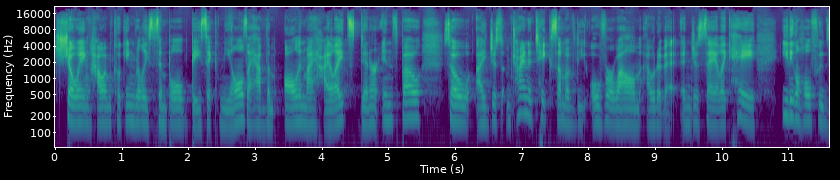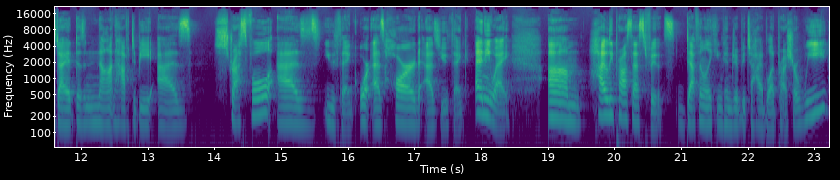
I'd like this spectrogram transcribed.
showing how I'm cooking really simple, basic meals. I have them all in my highlights, dinner inspo. So I just, I'm trying to take some of the overwhelm out of it and just say, like, hey, eating a whole foods diet does not have to be as stressful as you think or as hard as you think. Anyway, um, highly processed foods definitely can contribute to high blood pressure. We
